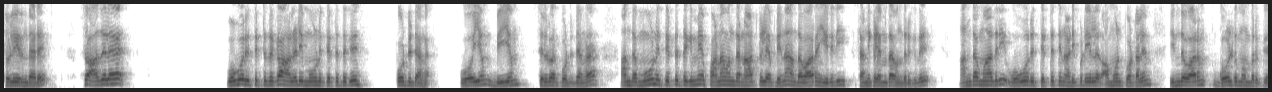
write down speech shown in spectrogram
சொல்லியிருந்தார். ஸோ அதில் ஒவ்வொரு திட்டத்துக்கும் ஆல்ரெடி மூணு திட்டத்துக்கு போட்டுட்டாங்க. ஓஎம் பிஎம் சில்வர் போட்டுட்டாங்க. அந்த மூணு திட்டத்துக்குமே பணம் வந்த நாட்கள் எப்படின்னா அந்த வாரம் இறுதி சனிக்கிழமை தான் வந்திருக்குது. அந்த மாதிரி ஒவ்வொரு திட்டத்தின் அடிப்படையில் அமௌண்ட் போட்டாலும் இந்த வாரம் கோல்டு மெம்பருக்கு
